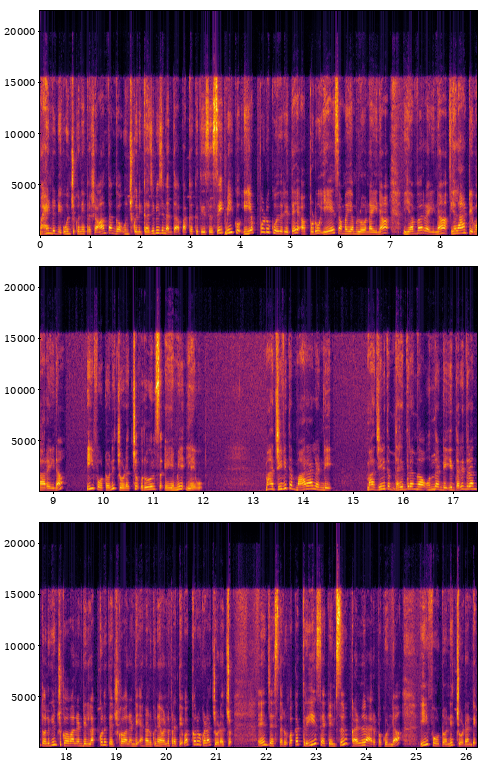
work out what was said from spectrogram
మైండ్ని ఉంచుకొని ప్రశాంతంగా ఉంచుకొని గజిబిజినంతా పక్కకు తీసేసి మీకు ఎప్పుడు కుదిరితే అప్పుడు ఏ సమయంలోనైనా ఎవరైనా ఎలాంటి వారైనా ఈ ఫోటోని చూడొచ్చు. రూల్స్ ఏమీ లేవు. మా జీవితం మారాలండి. మా జీవితం దరిద్రంగా ఉందండి. ఈ దరిద్రాన్ని తొలగించుకోవాలండి లక్కుని తెచ్చుకోవాలండి అని అనుకునే వాళ్ళు ప్రతి ఒక్కరూ కూడా చూడొచ్చు. ఏం చేస్తారు? ఒక త్రీ సెకండ్స్ కళ్ళ అరపకుండా ఈ ఫోటోని చూడండి.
